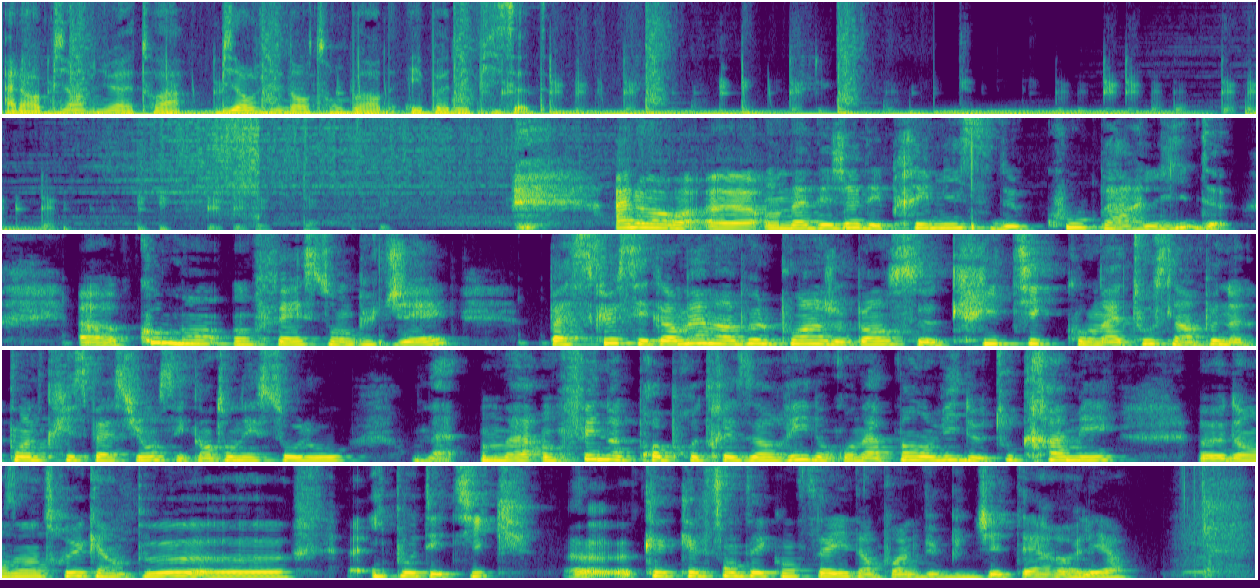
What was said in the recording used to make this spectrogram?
Alors bienvenue à toi, bienvenue dans ton board et bon épisode. Alors, euh, on a déjà des prémices de coût par lead. Euh, comment on fait son budget? Parce que c'est quand même un peu le point, je pense, critique qu'on a tous, là, un peu notre point de crispation, c'est quand on est solo, on, fait notre propre trésorerie, donc on n'a pas envie de tout cramer euh, dans un truc un peu hypothétique. quels sont tes conseils d'un point de vue budgétaire, Léa?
